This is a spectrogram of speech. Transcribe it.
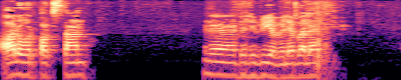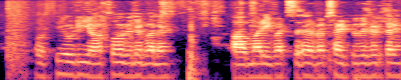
All over Pakistan delivery available है। और सी ओ डी सौ अवेलेबल है। आप हमारी वेबसाइट पे विज़िट करें।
